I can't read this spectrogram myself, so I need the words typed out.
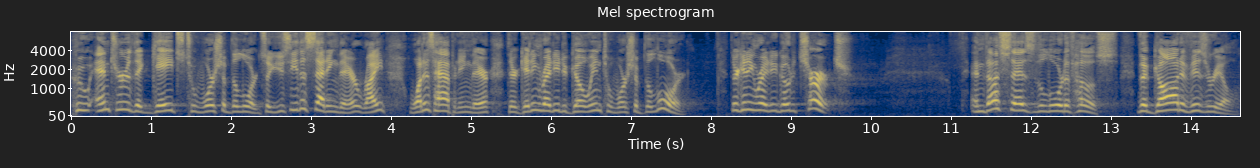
who enter the gates to worship the Lord. So you see the setting there, right? What is happening there? They're getting ready to go in to worship the Lord, they're getting ready to go to church. And thus says the Lord of hosts, the God of Israel.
